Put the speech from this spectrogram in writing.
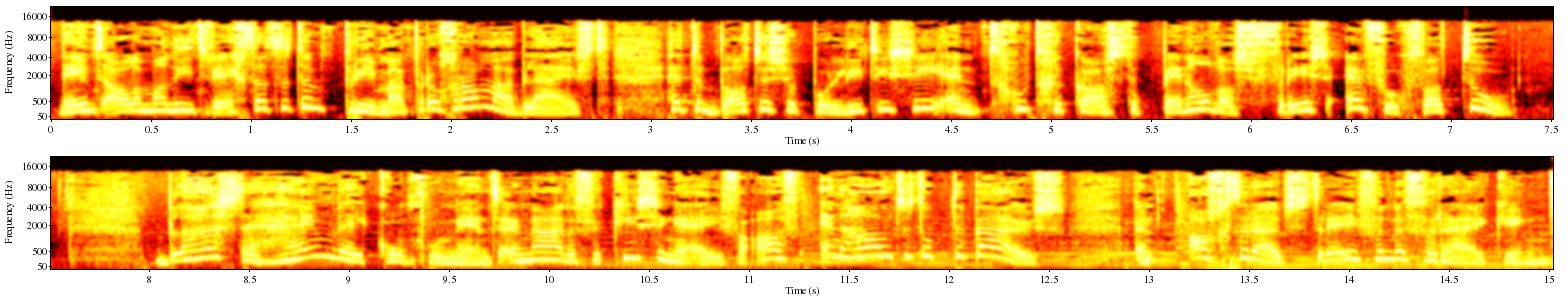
Neemt allemaal niet weg dat het een prima programma blijft. Het debat tussen politici en het goed gekaste panel was fris en voegt wat toe. Blaas de heimwee-component er na de verkiezingen even af en houdt het op de buis. Een achteruitstrevende verrijking.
